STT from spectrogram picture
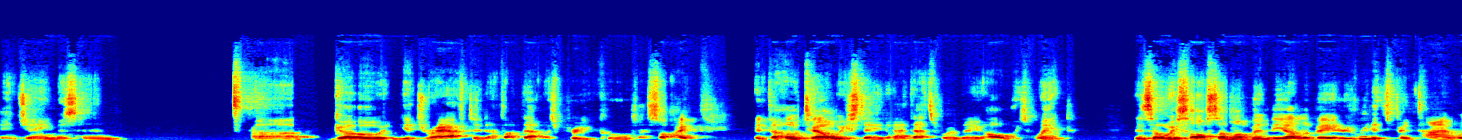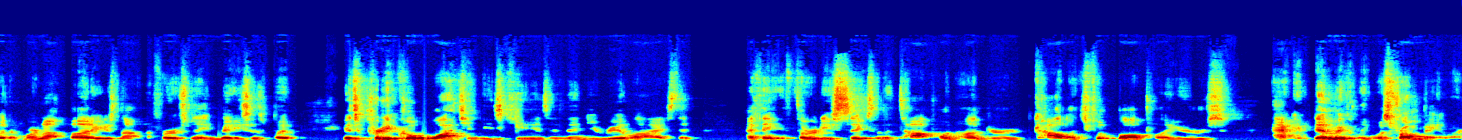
and Jameson uh, go and get drafted. I thought that was pretty cool. I saw I, at the hotel we stayed at. That's where they always went. And so we saw some of them in the elevators. We didn't spend time with them. We're not buddies, not on a first name basis, but it's pretty cool watching these kids. And then you realize that I think 36 of the top 100 college football players academically was from Baylor.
